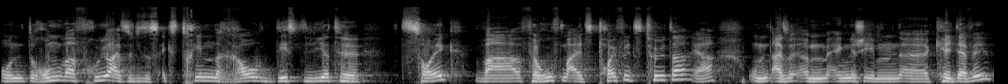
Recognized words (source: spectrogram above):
Und Rum war früher, also dieses extrem rau destillierte Zeug war verrufen als Teufelstöter, ja, und also im Englisch eben äh, Kill Devil.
